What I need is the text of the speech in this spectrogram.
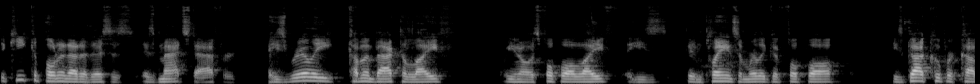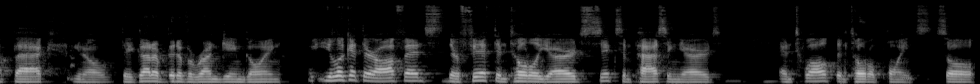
the key component out of this is is Matt Stafford. He's really coming back to life. You know, his football life. He's been playing some really good football. He's got Cooper Kupp back. You know, they got a bit of a run game going. You look at their offense, they're fifth in total yards, sixth in passing yards, and 12th in total points. So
